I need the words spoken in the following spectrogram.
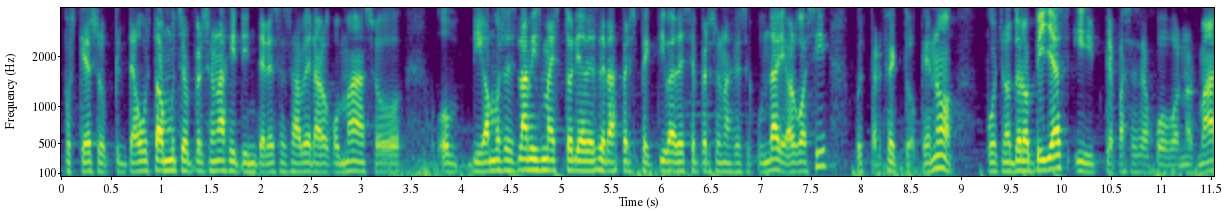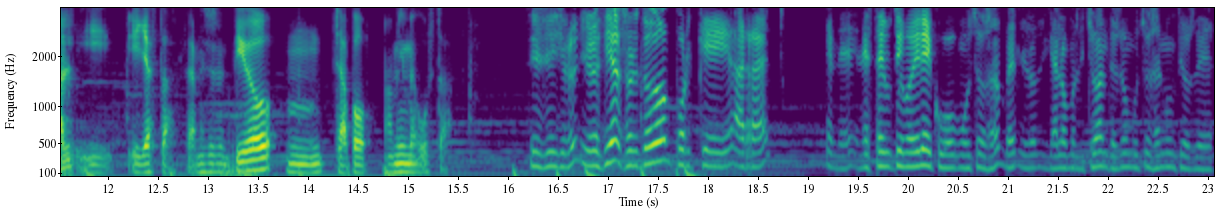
pues que eso, que te ha gustado mucho el personaje y te interesa saber algo más o, o, digamos es la misma historia desde la perspectiva de ese personaje secundario, algo así, pues perfecto, que no, pues no te lo pillas y te pasas el juego normal y, y ya está. O sea, en ese sentido, mm, chapó, a mí me gusta. Sí, sí, yo, lo- yo lo decía sobre todo porque a ra- en, en este último direct hubo muchos, ya lo hemos dicho antes, ¿no? muchos anuncios de,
